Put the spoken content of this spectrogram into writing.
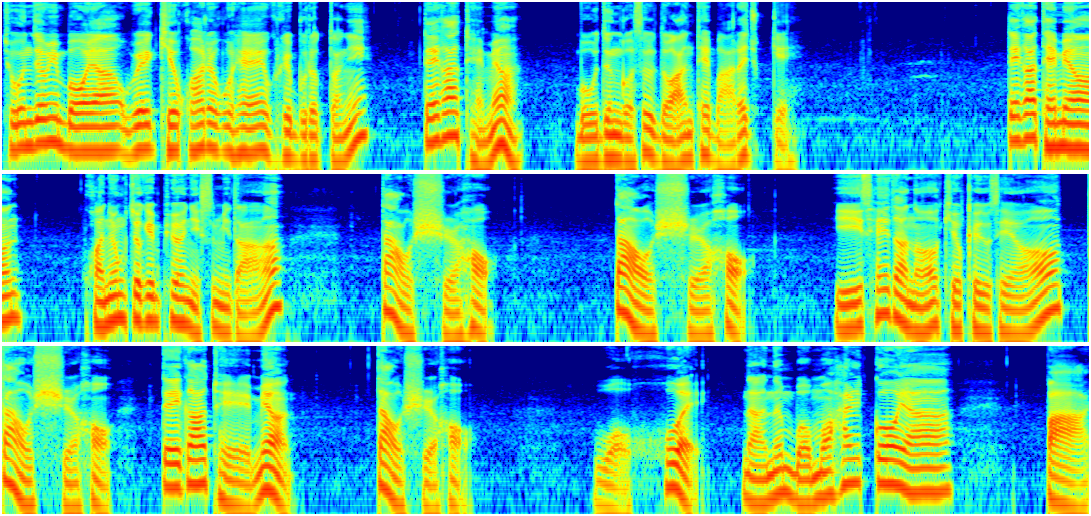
좋은 점이 뭐야? 왜 기억하려고 해? 그렇게 물었더니 때가 되면 모든 것을 너한테 말해줄게. 때가 되면 관용적인 표현이 있습니다. 到时候,到时候이 세 단어 기억해 두세요. 到时候 때가 되면 到时候我会 나는 뭐뭐 할 거야. 把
